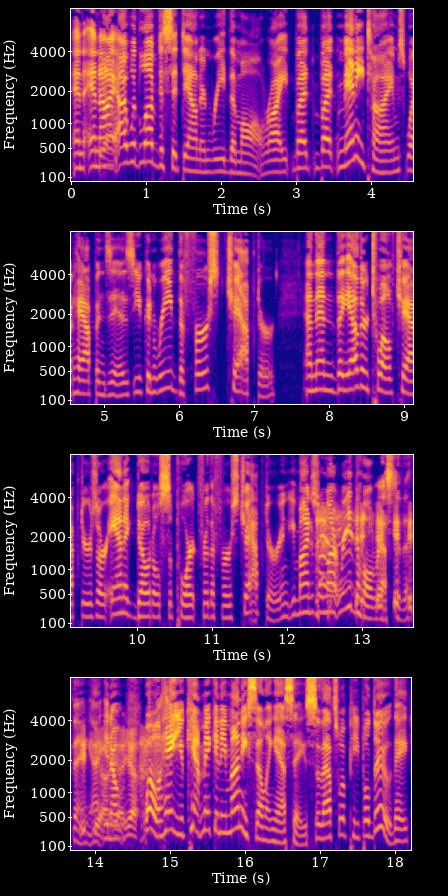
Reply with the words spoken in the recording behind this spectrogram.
And and I, I would love to sit down and read them all, right? But but many times what happens is you can read the first chapter and then the other 12 chapters are anecdotal support for the first chapter and you might as well not read the whole rest of the thing Yeah, you know yeah, yeah. well hey you can't make any money selling essays so that's what people do they they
